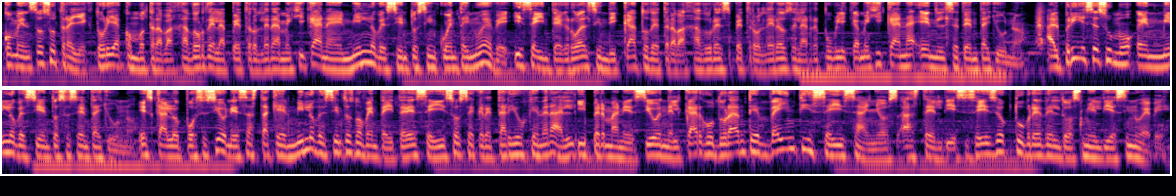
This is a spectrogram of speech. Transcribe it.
Comenzó su trayectoria como trabajador de la petrolera mexicana en 1959 y se integró al Sindicato de Trabajadores Petroleros de la República Mexicana en el 71. Al PRI se sumó en 1961. Escaló posiciones hasta que en 1993 se hizo secretario general y permaneció en el cargo durante 26 años hasta el 16 de octubre del 2019.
